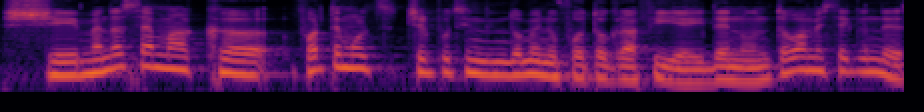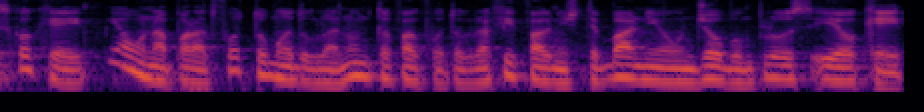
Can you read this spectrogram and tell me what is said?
Și mi-am dat seama că foarte mulți, cel puțin din domeniul fotografiei de nuntă, oamenii se gândesc, ok, iau un aparat foto, mă duc la nuntă, fac fotografii, fac niște bani, e un job în plus, e ok. Uh,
